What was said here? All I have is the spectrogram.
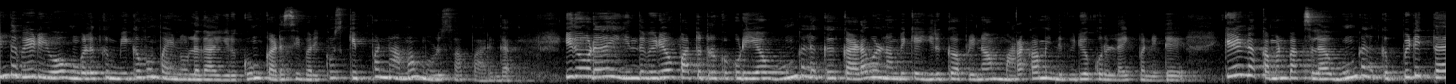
இந்த வீடியோ உங்களுக்கு மிகவும் பயனுள்ளதாக இருக்கும். கடைசி வரைக்கும் ஸ்கிப் பண்ணாமல் முழுசாக பாருங்கள் இதோடு இந்த வீடியோ பார்த்துட்டு இருக்கக்கூடிய உங்களுக்கு கடவுள் நம்பிக்கை இருக்குது அப்படின்னா மறக்காமல் இந்த வீடியோக்கு ஒரு லைக் பண்ணிவிட்டு கீழே கமெண்ட் பாக்ஸில் உங்களுக்கு பிடித்த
